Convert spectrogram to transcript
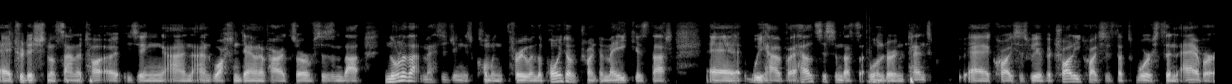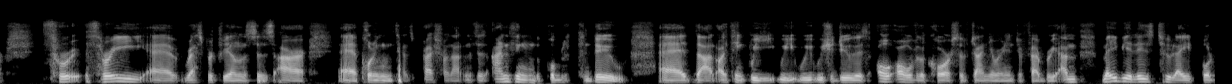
uh, traditional sanitizing and and washing down of hard surfaces, and that none of that messaging is coming through. And the point I'm trying to make is that uh, we have a health system that's under intense uh, crisis. We have a trolley crisis that's worse than ever. Three, three uh, respiratory illnesses are uh, putting intense pressure on that. And if there's anything the public can do, uh, that I think we, we we should do this o- over the course of January and into February. And maybe it is too late, but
